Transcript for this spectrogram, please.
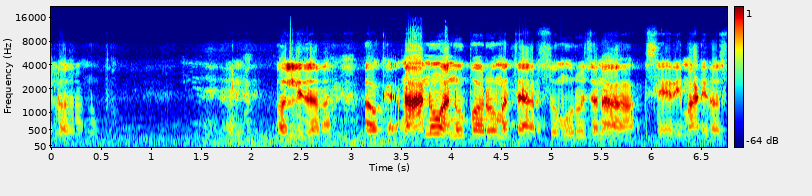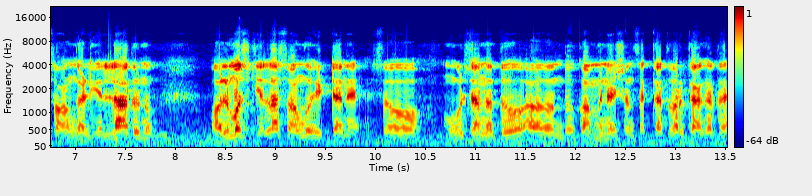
ಎಲ್ಲೋದ್ರು ಅನೂಪ್ ಅಲ್ಲಿದಾರ ಓಕೆ ನಾನು ಅನೂಪ್ ಅವರು ಮತ್ತೆ ಅರಸು ಮೂರು ಜನ ಸೇರಿ ಮಾಡಿರೋ ಸಾಂಗ್ಗಳು ಎಲ್ಲದೂ ಆಲ್ಮೋಸ್ಟ್ ಎಲ್ಲ ಸಾಂಗು ಹಿಟ್ಟನೆ. ಸೊ ಮೂರು ಜನದ್ದು ಒಂದು ಕಾಂಬಿನೇಷನ್ ಸಖತ್ ವರ್ಕ್ ಆಗುತ್ತೆ.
